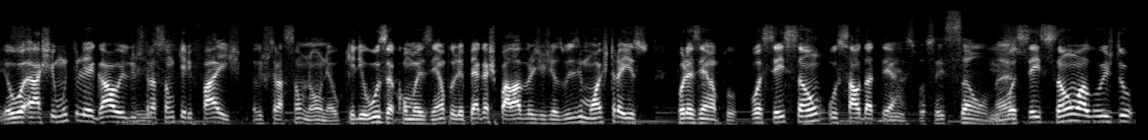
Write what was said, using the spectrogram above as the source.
Eu achei muito legal a ilustração isso. que ele faz. Ilustração não, né? O que ele usa como exemplo, ele pega as palavras de Jesus e mostra isso. Por exemplo, vocês são o sal da terra. Isso, vocês são, né? Vocês são a luz do.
